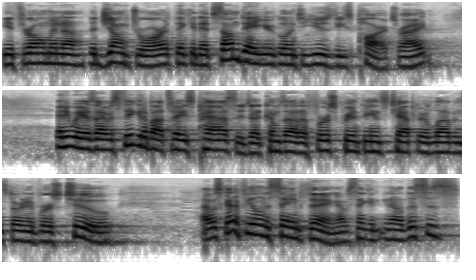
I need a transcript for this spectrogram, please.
you throw them in a, the junk drawer, thinking that someday you're going to use these parts, right? Anyway, as I was thinking about today's passage that comes out of 1 Corinthians chapter 11, starting at verse 2, I was kind of feeling the same thing. I was thinking, you know, this is,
